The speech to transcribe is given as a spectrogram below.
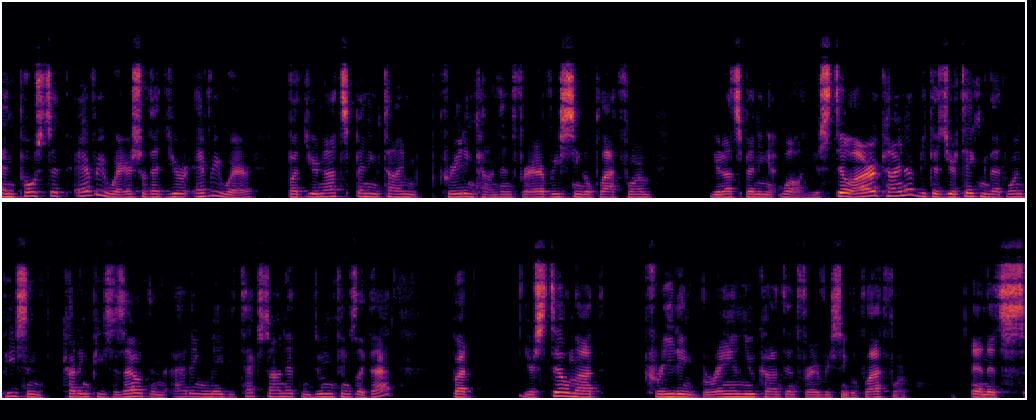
and post it everywhere so that you're everywhere but you're not spending time creating content for every single platform. You're not spending it well you still are kind of because you're taking that one piece and cutting pieces out and adding maybe text on it and doing things like that but you're still not creating brand new content for every single platform and it's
